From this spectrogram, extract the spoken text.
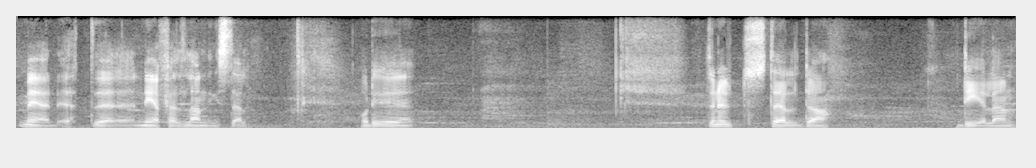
med ett eh, nedfällt landningsställ. Och det är den utställda delen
